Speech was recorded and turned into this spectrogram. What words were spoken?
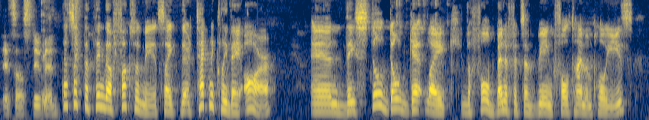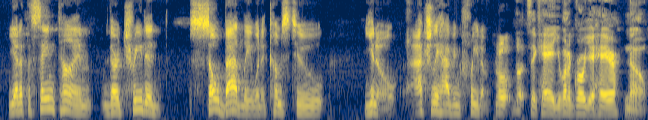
It's, it's so stupid. That's like the thing that fucks with me. It's like they're technically they are, and they still don't get like the full benefits of being full time employees. Yet at the same time, they're treated so badly when it comes to, you know, actually having freedom. Well, the, It's like, hey, you want to grow your hair? No.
